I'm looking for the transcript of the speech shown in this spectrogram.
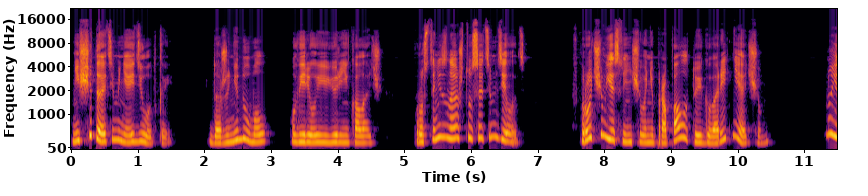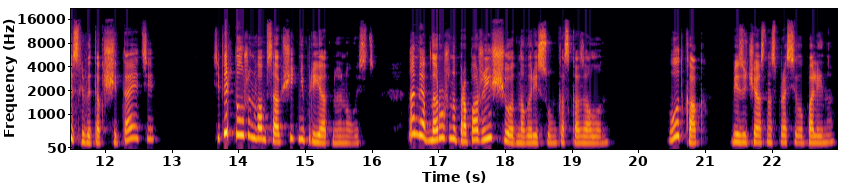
Не считайте меня идиоткой. Даже не думал, уверил ее Юрий Николаевич. Просто не знаю, что с этим делать. Впрочем, если ничего не пропало, то и говорить не о чем. Ну, если вы так считаете. Теперь должен вам сообщить неприятную новость. Нами обнаружена пропажа еще одного рисунка, сказал он. Вот как? Безучастно спросила Полина.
